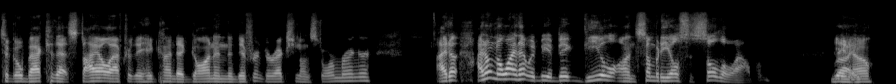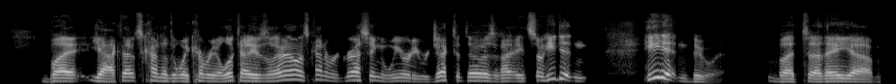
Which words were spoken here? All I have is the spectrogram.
to go back to that style after they had kind of gone in a different direction on Stormbringer. I don't I don't know why that would be a big deal on somebody else's solo album, you Right. know. But yeah, that's kind of the way Coverdale looked at it. He was like, "Oh, it's kind of regressing, and we already rejected those." And I, so he didn't he didn't do it. But uh, they um,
